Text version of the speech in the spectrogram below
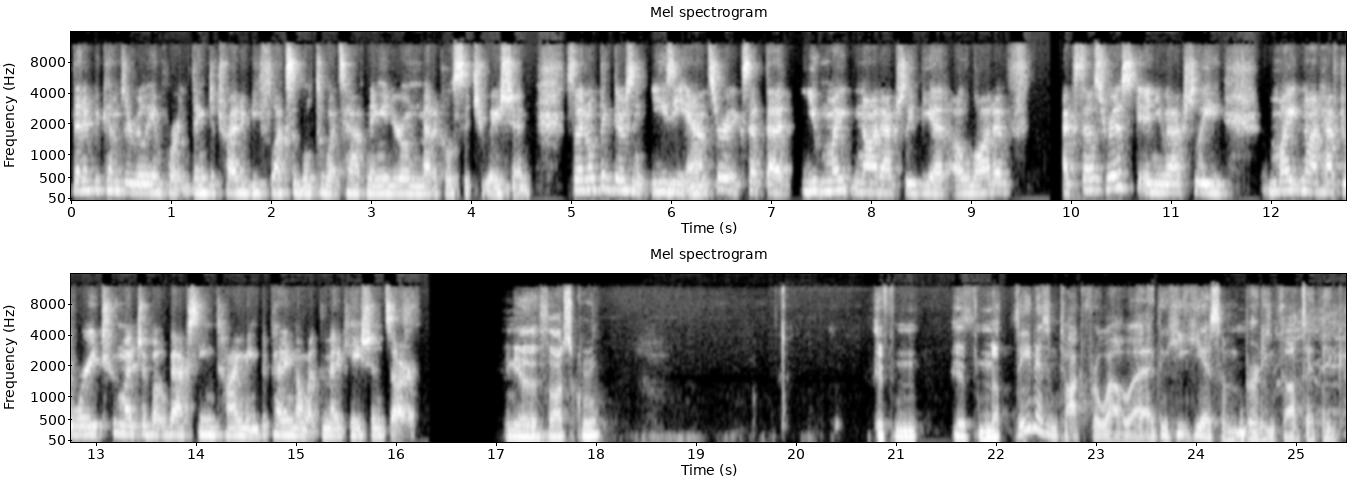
then it becomes a really important thing to try to be flexible to what's happening in your own medical situation. So I don't think there's an easy answer, except that you might not actually be at a lot of excess risk and you actually might not have to worry too much about vaccine timing depending on what the medications are. Any other thoughts, crew? If if not, Zain hasn't talked for a while. I think he, he has some burning thoughts. I think.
